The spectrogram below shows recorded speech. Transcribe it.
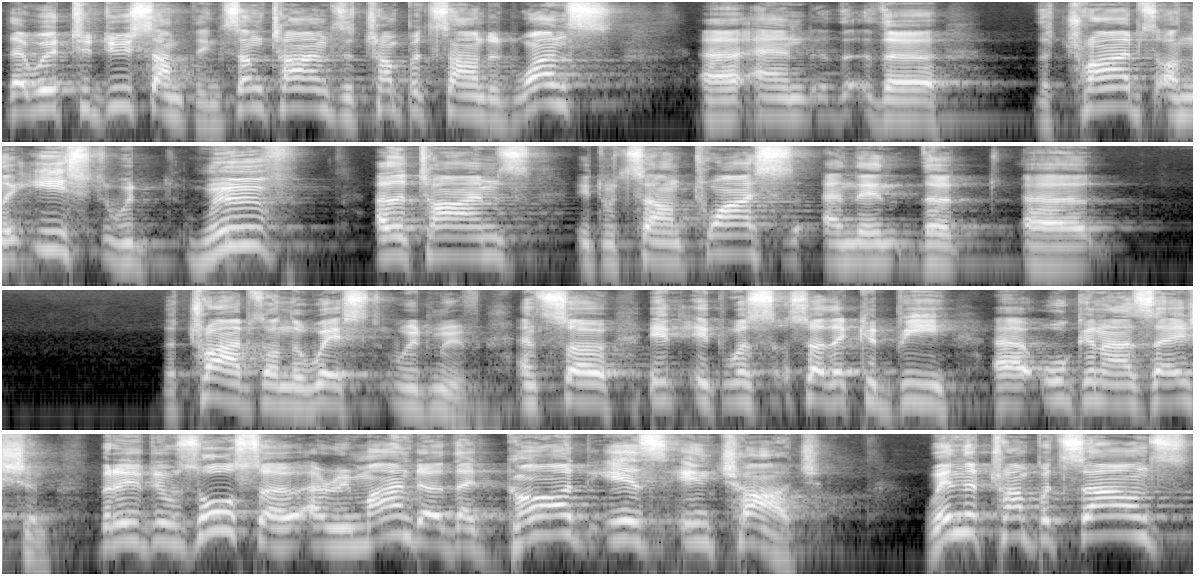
they were to do something. Sometimes the trumpet sounded once, uh, and the, the, the tribes on the east would move. Other times it would sound twice, and then the uh, the tribes on the west would move. And so it, it was so there could be uh, organization. But it was also a reminder that God is in charge. When the trumpet sounds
